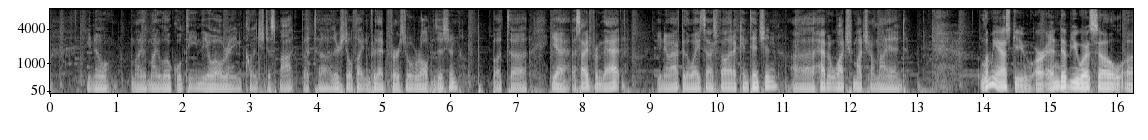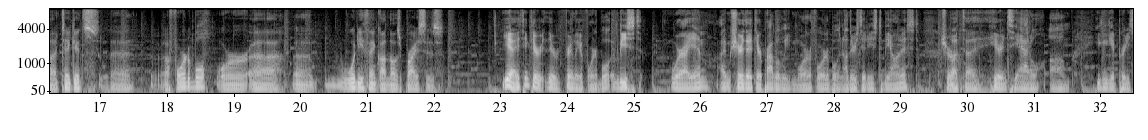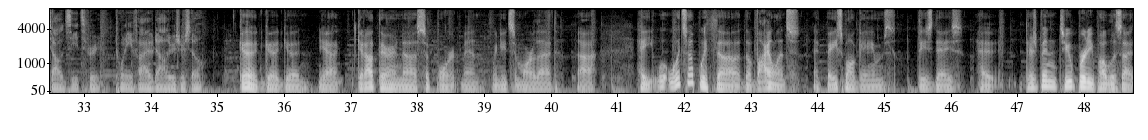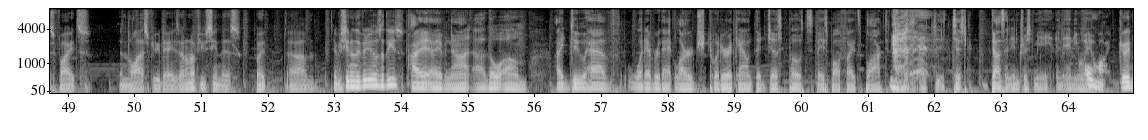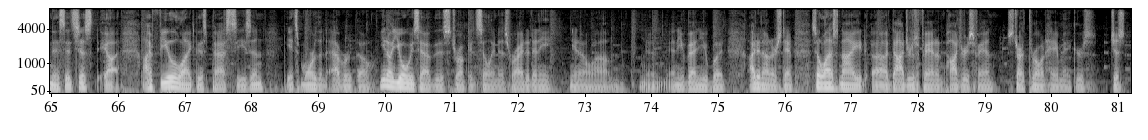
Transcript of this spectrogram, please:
You know, my my local team, the OL Reign, clinched a spot, but uh, they're still fighting for that first overall position. But uh, yeah, aside from that, you know, after the White Sox fell out of contention, uh, haven't watched much on my end. Let me ask you: Are NWSL uh, tickets uh, affordable, or uh, uh, what do you think on those prices? Yeah, I think they're they're fairly affordable, at least where I am. I'm sure that they're probably more affordable in other cities, to be honest. Sure. But uh, here in Seattle, um, you can get pretty solid seats for twenty five dollars or so. Good, good, good. Yeah, get out there and uh, support, man. We need some more of that. Uh, hey, w- what's up with uh, the violence at baseball games these days? There's been two pretty publicized fights in the last few days. I don't know if you've seen this, but um, have you seen any videos of these? I, I have not, uh, though. Um, I do have whatever that large Twitter account that just posts baseball fights blocked. it, just doesn't interest me in any way. Oh my goodness! It's just uh, I feel like this past season, it's more than ever though. You know, you always have this drunken silliness, right, at any you know, um, any venue. But I didn't understand. So last night, uh, a Dodgers fan and Padres fan start throwing haymakers. Just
